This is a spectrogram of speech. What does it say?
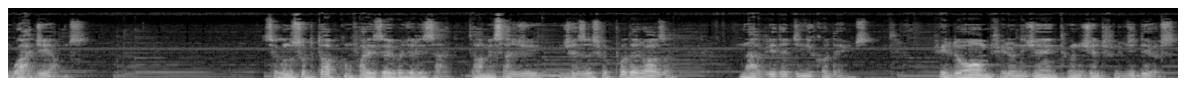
guardiãos. Segundo subtópico, um fariseu evangelizado. Então a mensagem de Jesus foi poderosa na vida de Nicodemos. Filho do homem, filho unigênito, unigênito filho de Deus.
